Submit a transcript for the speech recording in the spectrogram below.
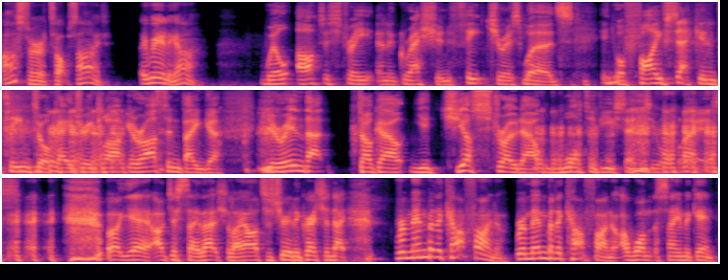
Arsenal are a top side. They really are. Will artistry and aggression feature as words in your five second team talk, Adrian Clark? You're Arsene Wenger. You're in that dugout. You just strode out. What have you said to your players? well, yeah, I'll just say that, shall I? Artistry and aggression day. Remember the cup final. Remember the cup final. I want the same again.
